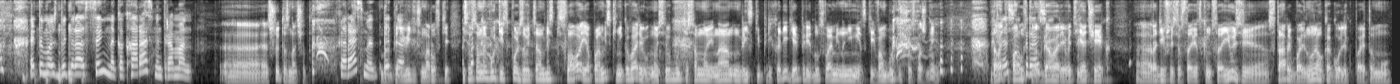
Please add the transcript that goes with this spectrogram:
Это может быть расценено как харасмент, Роман. Э, что это значит? Харасмент? Да, это... переведите на русский. Если вы со мной будете использовать английские слова, я по-английски не говорю. Но если вы будете со мной на английский переходить, я перейду с вами на немецкий. Вам будет еще сложнее. Давайте по-русски разговаривать. Я человек родившийся в Советском Союзе, старый больной алкоголик, поэтому...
